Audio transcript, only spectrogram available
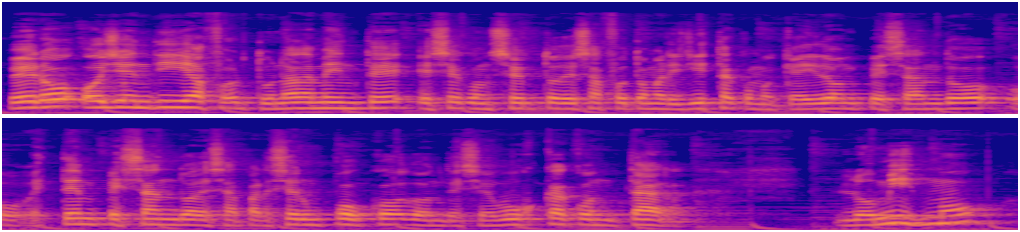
Pero hoy en día, afortunadamente, ese concepto de esa foto amarillista como que ha ido empezando o está empezando a desaparecer un poco, donde se busca contar lo mismo,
